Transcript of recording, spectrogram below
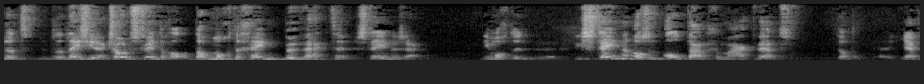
dat, dat lees je in Exodus 20 al, dat mochten geen bewerkte stenen zijn. Die mochten, uh, die stenen als een altaar gemaakt werd. Dat, je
